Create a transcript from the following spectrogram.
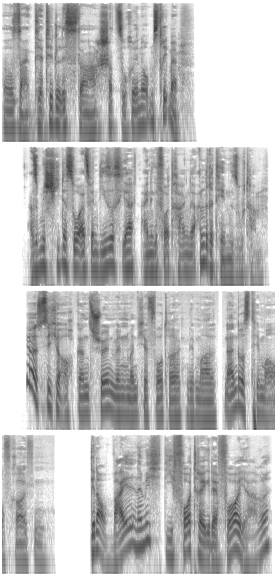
Äh, sein, der Titel ist da Schatzsuche in der OpenStreetMap. Also mir schien es so, als wenn dieses Jahr einige Vortragende andere Themen gesucht haben. Ja, ist sicher auch ganz schön, wenn manche Vortragende mal ein anderes Thema aufgreifen. Genau, weil nämlich die Vorträge der Vorjahre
